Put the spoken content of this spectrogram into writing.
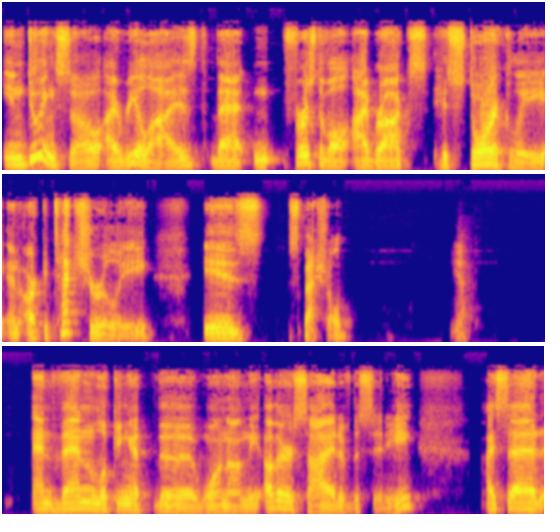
in doing so, I realized that, first of all, Ibrox historically and architecturally is special. And then looking at the one on the other side of the city, I said,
